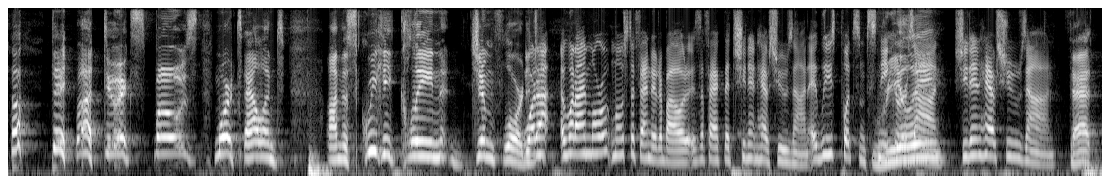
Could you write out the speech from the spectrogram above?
They want to expose more talent on the squeaky clean gym floor. Did What, you? I, what I'm more, most offended about is the fact that she didn't have shoes on. At least put some sneakers Really? on. She didn't have shoes on. that.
